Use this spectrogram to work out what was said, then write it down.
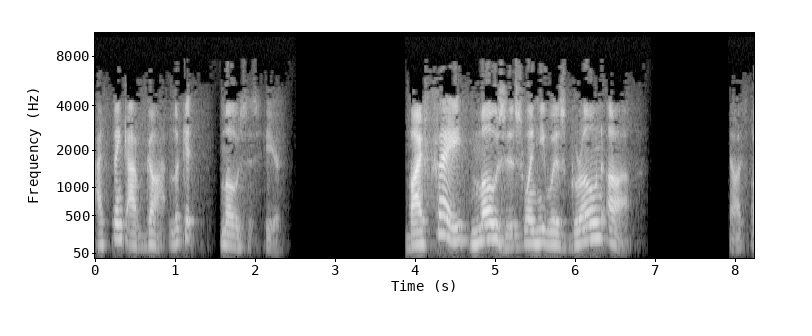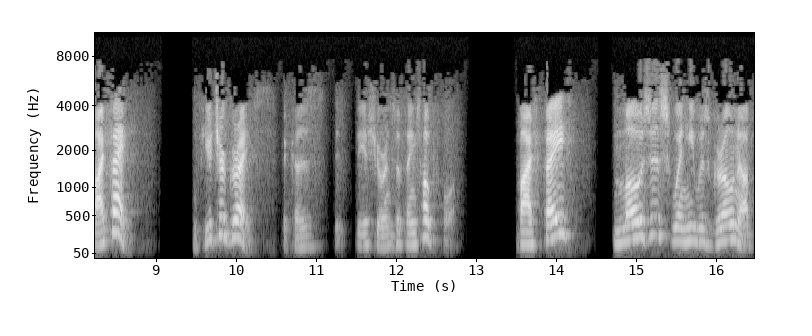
I think I've got. Look at Moses here. By faith, Moses, when he was grown up, now it's by faith, in future grace, because it's the assurance of things hoped for. By faith, Moses, when he was grown up,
